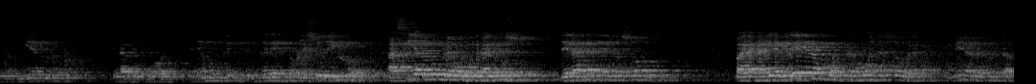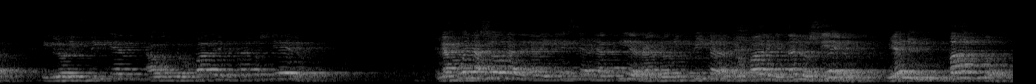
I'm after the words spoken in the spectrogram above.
de los miembros que la componen. Tenemos que entender esto. Jesús dijo, así alumbre vuestra luz delante de los hombres, para que vean vuestras buenas obras, y miren el resultado, y glorifiquen a vuestro Padre que está en los cielos. Las buenas obras de la iglesia en la tierra glorifican a nuestro Padre que está en los cielos. Mirá el impacto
